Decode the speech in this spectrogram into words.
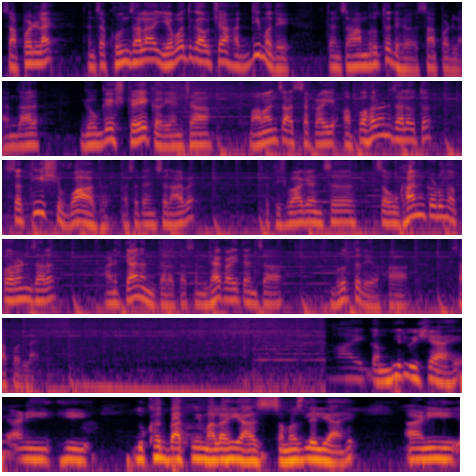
सापडलाय. त्यांचा खून झाला. यवतगावच्या हद्दीमध्ये त्यांचा हा मृतदेह सापडला आमदार योगेश टिळेकर यांच्या मामांचं आज सकाळी अपहरण झालं होतं. सतीश वाघ असं त्यांचं नाव आहे. सतीश वाघ यांचं चौघांकडून अपहरण झालं आणि त्यानंतर आता संध्याकाळी त्यांचा मृतदेह हा सापडला आहे हा एक गंभीर विषय आहे आणि ही दुःखद बातमी मलाही आज समजलेली आहे आणि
